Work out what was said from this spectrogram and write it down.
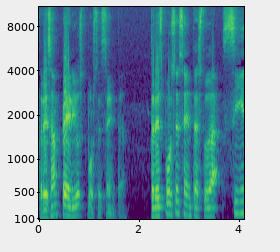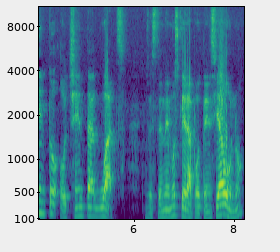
3 amperios por 60. 3 por 60, esto da 180 watts. Entonces tenemos que la potencia 1,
